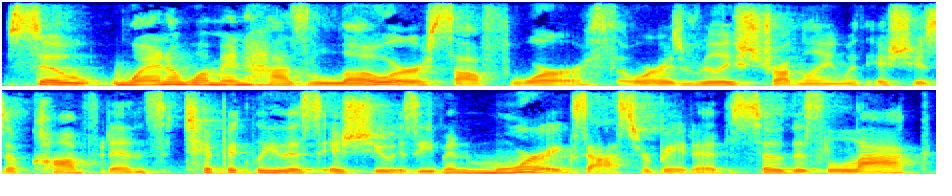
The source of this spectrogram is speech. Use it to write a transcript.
So, when a woman has lower self worth or is really struggling with issues of confidence, typically this issue is even more exacerbated. So, this lack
